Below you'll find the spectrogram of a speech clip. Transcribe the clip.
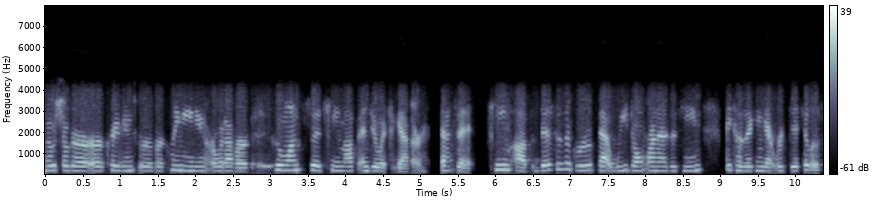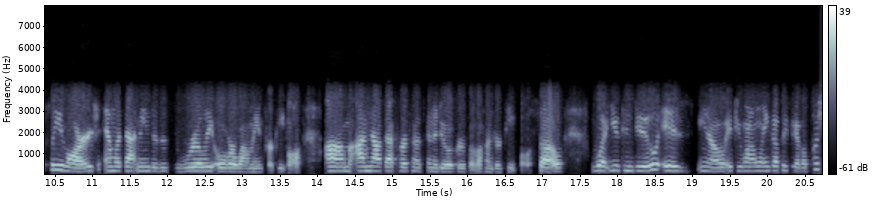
no sugar or cravings group or clean eating or whatever who wants to team up and do it together. That's it. Team up. This is a group that we don't run as a team because it can get ridiculously large, and what that means is it's really overwhelming for people. Um, I'm not that person that's going to do a group of 100 people. So what you can do is, you know, if you want to link up, if you have a push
